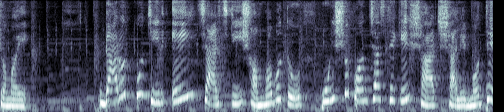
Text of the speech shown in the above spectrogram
সময়ে। গারদপুঞ্জির এই চার্চটি সম্ভবত উনিশশো পঞ্চাশ থেকে ষাট সালের মধ্যে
